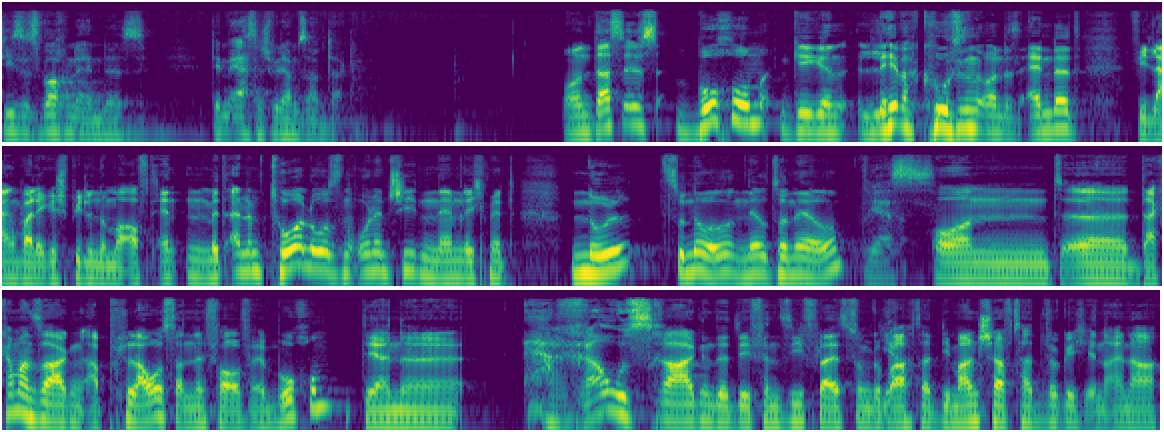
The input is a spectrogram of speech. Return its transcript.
dieses Wochenendes, dem ersten Spiel am Sonntag. Und das ist Bochum gegen Leverkusen und es endet, wie langweilige Spiele nun mal oft enden, mit einem torlosen Unentschieden, nämlich mit 0 zu 0, 0 zu 0. Yes. Und äh, da kann man sagen, Applaus an den VfL Bochum, der eine herausragende Defensivleistung gebracht hat. Die Mannschaft hat wirklich in einer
